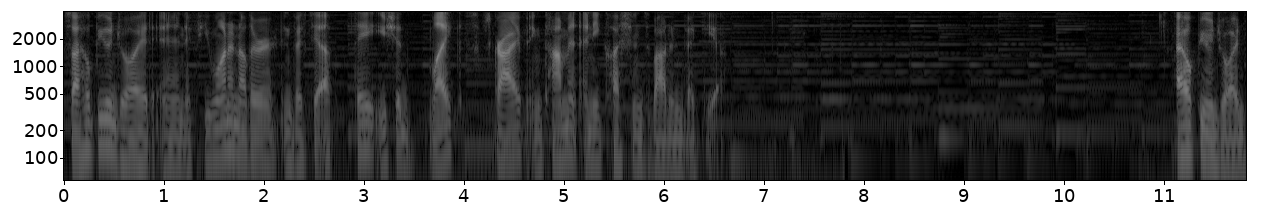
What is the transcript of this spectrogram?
so I hope you enjoyed, and if you want another Invicta update, you should like, subscribe, and comment any questions about Invicta. I hope you enjoyed.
